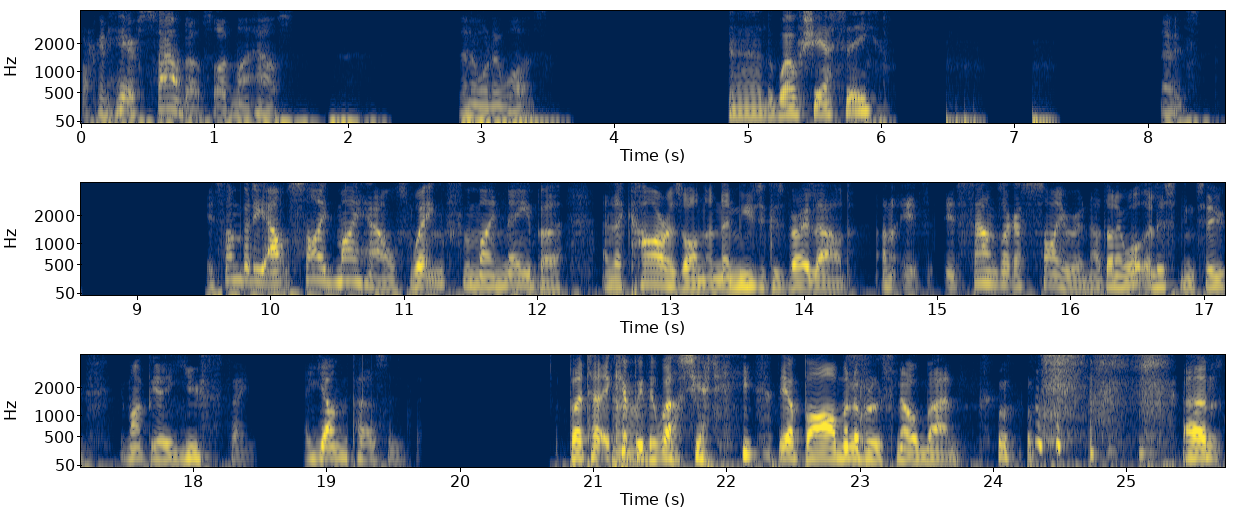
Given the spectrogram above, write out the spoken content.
I can hear a sound outside my house. I don't know what it was. Uh, the Welsh Yeti? No, it's, it's somebody outside my house waiting for my neighbour, and their car is on, and their music is very loud. And it, it sounds like a siren. I don't know what they're listening to. It might be a youth thing, a young person thing. But uh, it could be oh. the Welsh Yeti, the abominable snowman. um,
